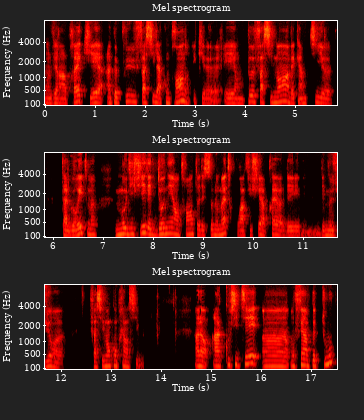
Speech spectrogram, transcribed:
on le verra après, qui est un peu plus facile à comprendre et, que, et on peut facilement, avec un petit algorithme, modifier les données entrantes des sonomètres pour afficher après des, des mesures facilement compréhensibles. Alors, à Coucité, euh, on fait un peu de tout,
